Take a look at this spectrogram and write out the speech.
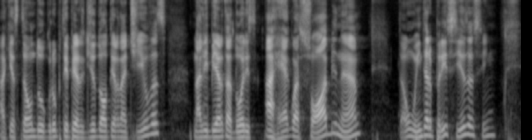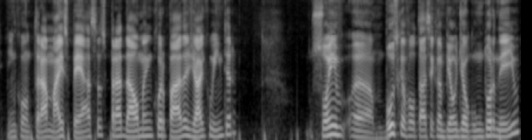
a questão do grupo ter perdido alternativas. Na Libertadores, a régua sobe, né? Então, o Inter precisa, sim, encontrar mais peças para dar uma encorpada, já que o Inter sonha, ah, busca voltar a ser campeão de algum torneio.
